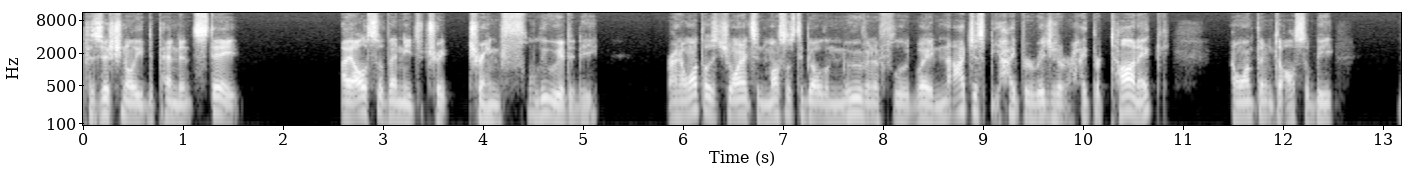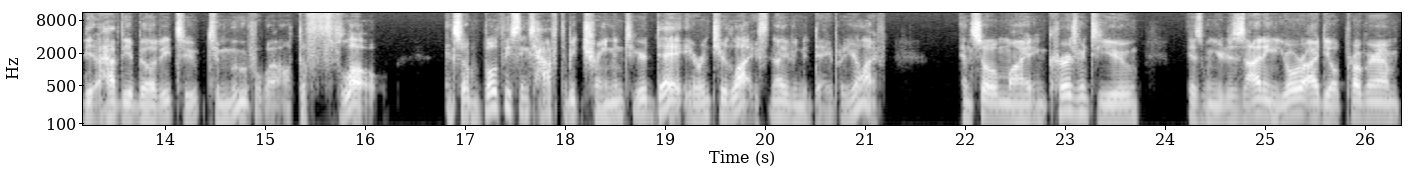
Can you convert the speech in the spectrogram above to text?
positionally dependent state, I also then need to tra- train fluidity. Right? I want those joints and muscles to be able to move in a fluid way, not just be hyper rigid or hypertonic. I want them to also be have the ability to to move well, to flow. And so both these things have to be trained into your day or into your life, not even a day, but in your life. And so my encouragement to you is when you're designing your ideal program,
